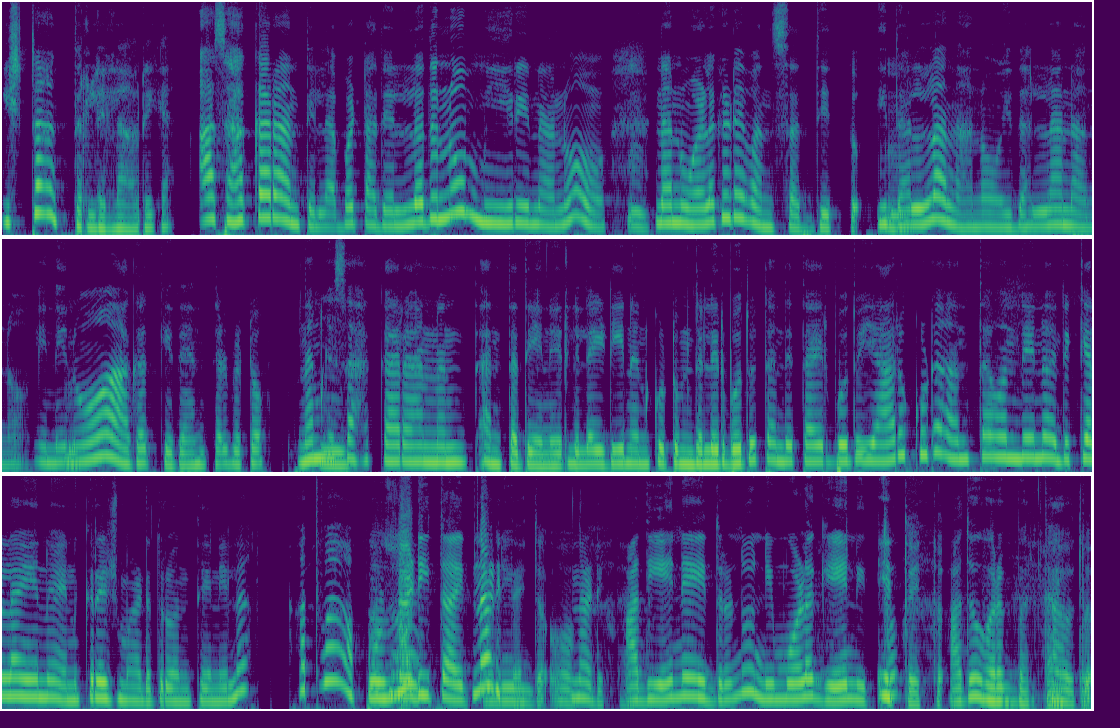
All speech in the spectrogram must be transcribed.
ಇಷ್ಟ ಆಗ್ತಿರ್ಲಿಲ್ಲ ಅವರಿಗೆ. ಆ ಸಹಕಾರ ಅಂತಿಲ್ಲ ಬಟ್ ಅದೆಲ್ಲದನ್ನೂ ಮೀರಿ ನಾನು. ನನ್ನ ಒಳಗಡೆ ಒಂದು ಸದ್ದಿತ್ತು. ಇದೆಲ್ಲ ನಾನು ಇದೆಲ್ಲ ನಾನು ಇನ್ನೇನೋ ಆಗಕ್ಕಿದೆ ಅಂತ ಹೇಳ್ಬಿಟ್ಟು ನನಗೆ ಸಹಕಾರ ಅನ್ನಂತ ಅಂತದೇನಿರ್ಲಿಲ್ಲ ಇಡೀ ನನ್ನ ಕುಟುಂಬದಲ್ಲಿರ್ಬೋದು ತಂದೆ ತಾಯಿ ಇರ್ಬೋದು ಯಾರು ಕೂಡ ಅಂತ ಒಂದೇನು ಅದಕ್ಕೆಲ್ಲ ಏನು ಎನ್ಕರೇಜ್ ಮಾಡಿದ್ರು ಅಂತೇನಿಲ್ಲ. ಅಥವಾ ಅಪೋಸ್ ನಡೀತಾ ಇತ್ತು ನಡೀತಾ ನಿಮ್ದು. ನಡೀತಾ ಅದ್ ಏನೇ ಇದ್ರು ನಿಮ್ಮೊಳಗೆ ಏನಿತ್ತು ಅದು ಹೊರಗೆ ಬರ್ತಾ ಇತ್ತು.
